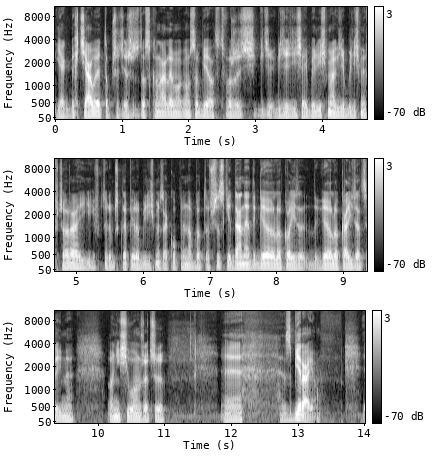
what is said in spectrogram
jakby chciały, to przecież doskonale mogą sobie odtworzyć, gdzie, gdzie dzisiaj byliśmy, a gdzie byliśmy wczoraj i w którym sklepie robiliśmy zakupy, no bo te wszystkie dane geolokaliza geolokalizacyjne oni siłą rzeczy e, zbierają. E,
